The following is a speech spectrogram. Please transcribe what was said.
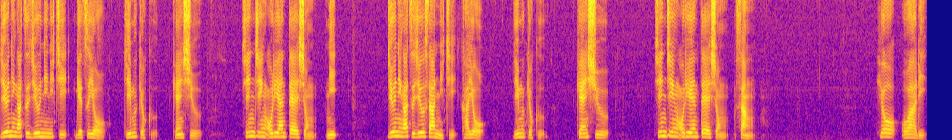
12月12日月曜。事務局研修。新人オリエンテーション2 12月13日火曜。事務局研修。新人オリエンテーション3表終わり。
